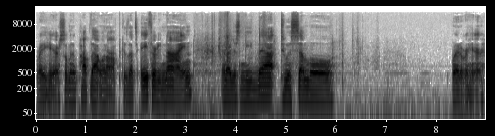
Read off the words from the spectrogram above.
right here. So I'm going to pop that one off because that's A39, and I just need that to assemble right over here.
